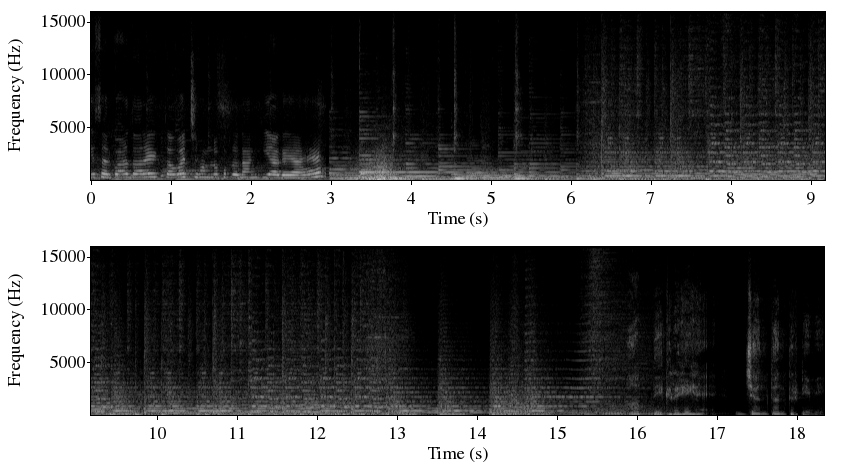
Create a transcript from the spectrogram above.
ये सरकार द्वारा एक कवच हम लोग को प्रदान किया गया है। आप देख रहे हैं जनतंत्र टीवी।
